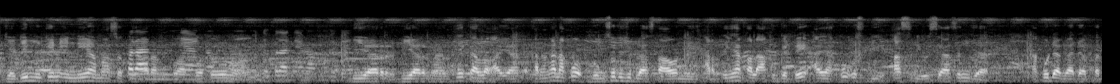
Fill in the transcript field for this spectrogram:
jadi mungkin ini ya maksudnya orang perannya tuaku tuh kamu. untuk perannya kamu gitu biar biar nanti kalau ayah karena kan aku bungsu 17 tahun nih. Artinya kalau aku gede ayahku us di pas di usia senja. Aku udah nggak dapet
